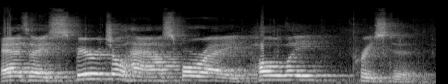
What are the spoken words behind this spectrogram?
as a spiritual house for a holy priesthood,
